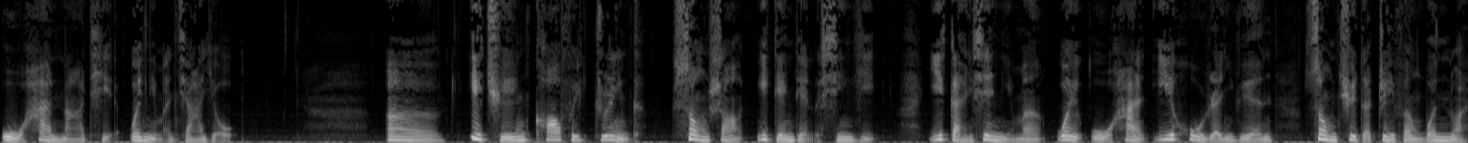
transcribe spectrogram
武汉拿铁，为你们加油。嗯，一群 coffee drink 送上一点点的心意，以感谢你们为武汉医护人员送去的这份温暖。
